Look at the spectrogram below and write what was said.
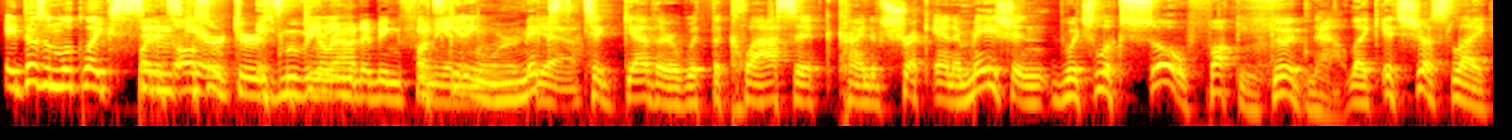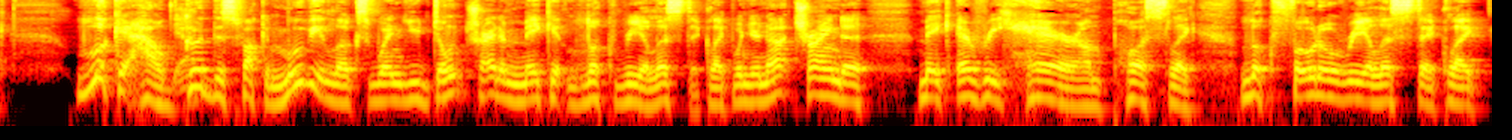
It doesn't look like it's also- characters moving getting- around and being funny It's getting anymore. mixed Yeah. together with the classic kind of Shrek animation, which looks so fucking good now. Like it's just like, look at how good this fucking movie looks when you don't try to make it look realistic. Like when you're not trying to make every hair on Puss like look photorealistic, like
